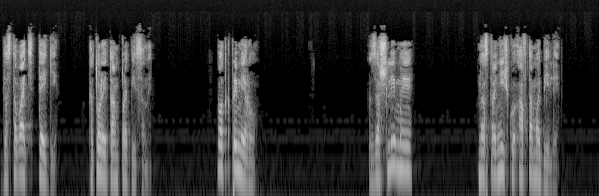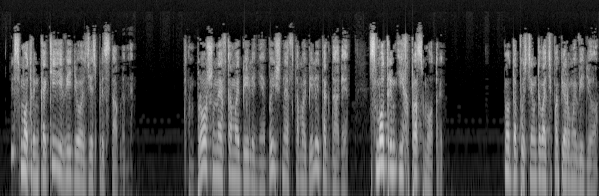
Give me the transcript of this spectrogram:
доставать теги, которые там прописаны. Вот, к примеру, зашли мы на страничку автомобили и смотрим, какие видео здесь представлены там, брошенные автомобили, необычные автомобили и так далее. Смотрим их просмотры. Вот, допустим, давайте по первому видео.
